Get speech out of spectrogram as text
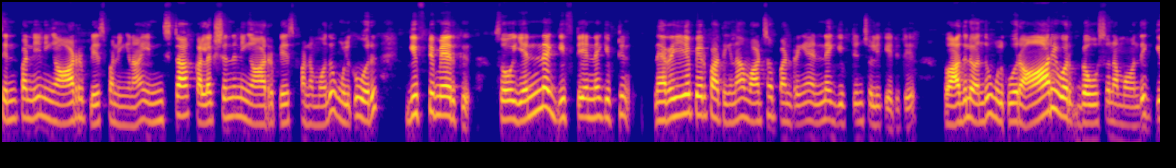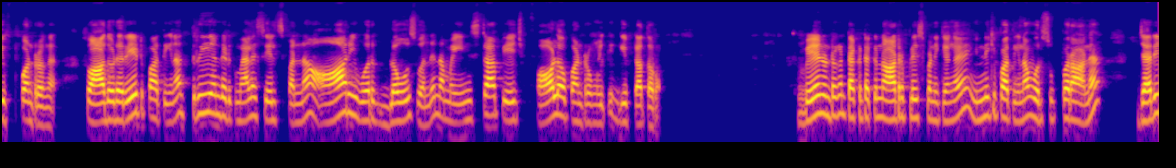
சென்ட் பண்ணி நீங்கள் ஆர்டர் பிளேஸ் பண்ணீங்கன்னா இன்ஸ்டா கலெக்ஷன் நீங்கள் ஆர்டர் பிளேஸ் பண்ணும்போது உங்களுக்கு ஒரு கிஃப்ட்டுமே இருக்குது ஸோ என்ன கிஃப்ட் என்ன கிஃப்ட் நிறைய பேர் பார்த்தீங்கன்னா வாட்ஸ்அப் பண்ணுறீங்க என்ன கிஃப்ட்னு சொல்லி கேட்டுட்டு ஸோ அதில் வந்து உங்களுக்கு ஒரு ஆரி ஒர்க் ப்ளவுஸும் நம்ம வந்து கிஃப்ட் பண்ணுறோங்க ஸோ அதோட ரேட் பார்த்தீங்கன்னா த்ரீ ஹண்ட்ரடுக்கு மேலே சேல்ஸ் பண்ண ஆரி ஒர்க் ப்ளவுஸ் வந்து நம்ம இன்ஸ்டா பேஜ் ஃபாலோ பண்ணுறவங்களுக்கு கிஃப்டாக தரும். வேணுன்றவங்க டக்கு டக்குன்னு ஆர்டர் பிளேஸ் பண்ணிக்கோங்க. இன்னைக்கு பார்த்தீங்கன்னா ஒரு சூப்பரான ஜரி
